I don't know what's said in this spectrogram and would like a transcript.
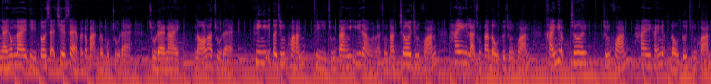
Ngày hôm nay thì tôi sẽ chia sẻ với các bạn về một chủ đề. Chủ đề này nó là chủ đề khi nghĩ tới chứng khoán thì chúng ta nghĩ rằng là chúng ta chơi chứng khoán hay là chúng ta đầu tư chứng khoán. Khái niệm chơi chứng khoán hay khái niệm đầu tư chứng khoán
